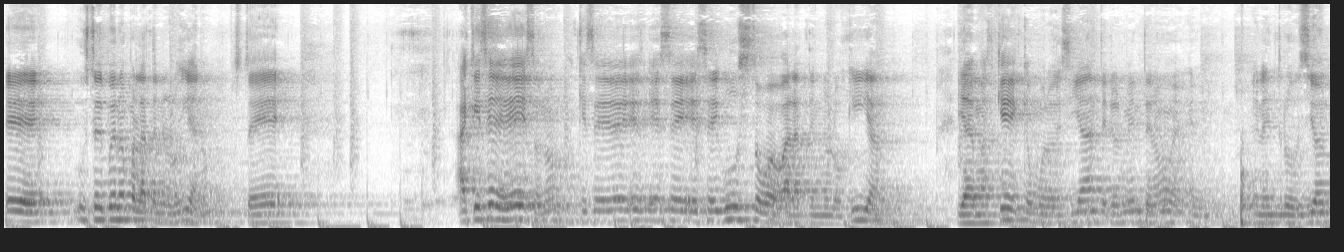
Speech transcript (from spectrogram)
eh, usted es bueno para la tecnología, ¿no? Usted, ¿a qué se debe eso, no? ¿A qué se debe ese, gusto a la tecnología? Y además que, como lo decía anteriormente, ¿no? En, en la introducción,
